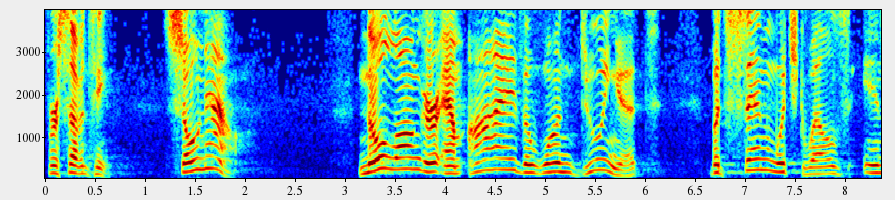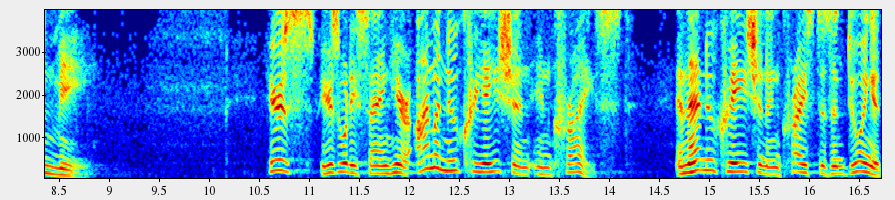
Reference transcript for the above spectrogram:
Verse 17. So now, no longer am I the one doing it, but sin which dwells in me. Here's, here's what he's saying here I'm a new creation in Christ. And that new creation in Christ isn't doing it,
